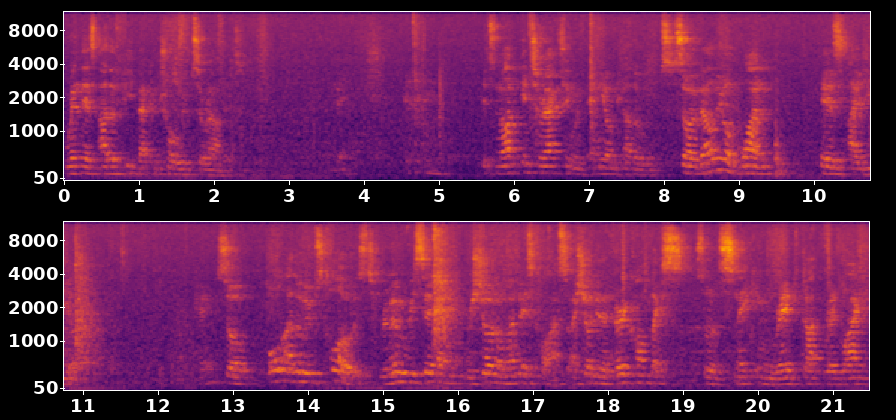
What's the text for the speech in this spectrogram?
when there's other feedback control loops around it. Okay. It's not interacting with any of the other loops. So a value of 1 is ideal. Okay, so all other loops closed. Remember we said, and we showed on Monday's class, I showed you that very complex sort of snaking red dot, red line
